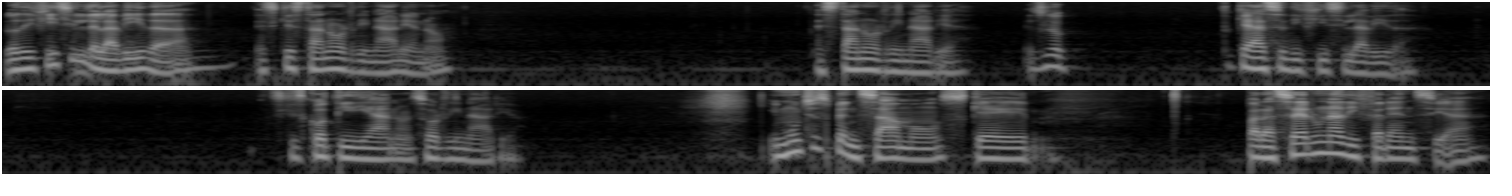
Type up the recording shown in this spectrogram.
lo difícil de la vida es que es tan ordinaria, ¿no? Es tan ordinaria. Es lo que hace difícil la vida. Es que es cotidiano, es ordinario. Y muchos pensamos que para hacer una diferencia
